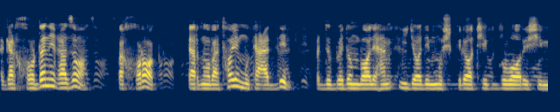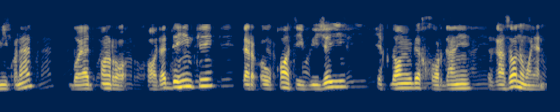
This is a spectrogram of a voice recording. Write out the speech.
اگر خوردن غذا و خوراک در نوبتهای متعدد و به دنبال هم ایجاد مشکلات گوارشی می کند باید آن را عادت دهیم که در اوقات ویژه اقدام به خوردن غذا نمایند.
